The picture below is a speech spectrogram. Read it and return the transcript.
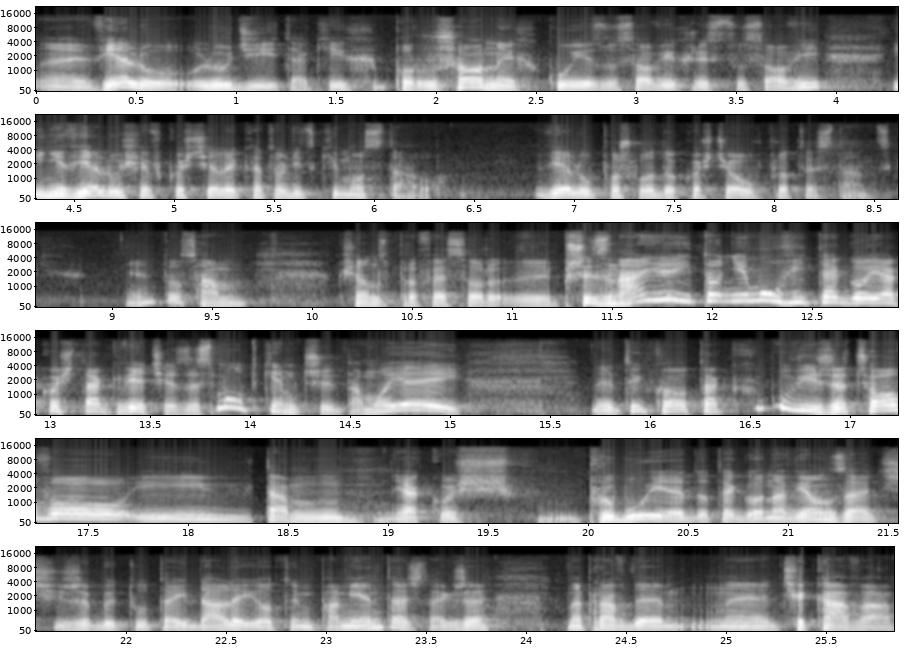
e, wielu ludzi takich poruszonych ku Jezusowi Chrystusowi i niewielu się w kościele katolickim ostało. Wielu poszło do kościołów protestanckich. Nie? To sam ksiądz profesor przyznaje i to nie mówi tego jakoś tak, wiecie, ze smutkiem, czy tam ojej, tylko tak mówi rzeczowo i tam jakoś próbuje do tego nawiązać, żeby tutaj dalej o tym pamiętać. Także naprawdę e, ciekawa,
